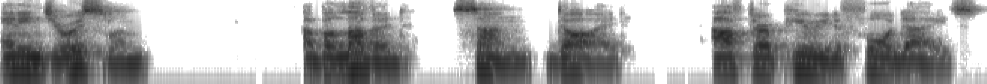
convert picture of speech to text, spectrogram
and in Jerusalem, a beloved son died after a period of four days.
